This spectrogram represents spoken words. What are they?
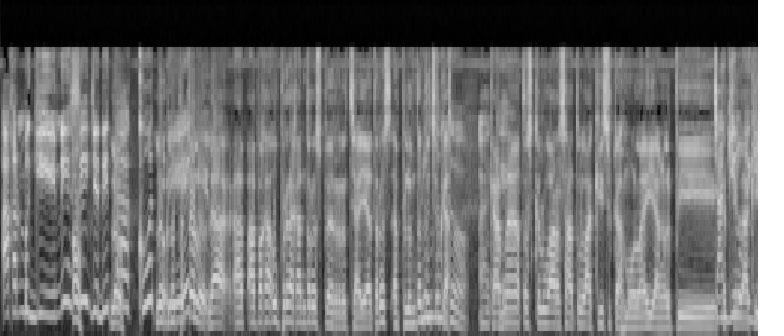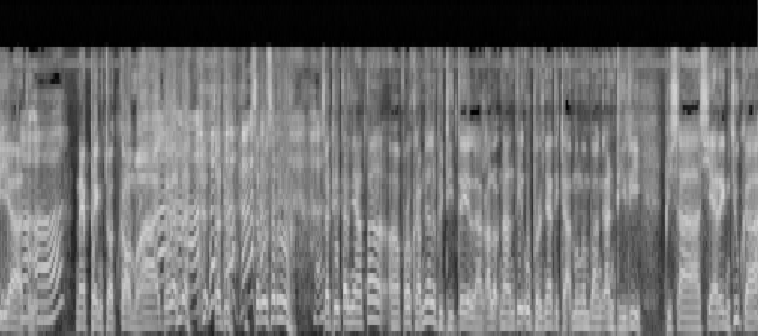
akan begini Oh, sih. Jadi loh, takut loh, loh, deh. betul loh. gitu. Lah, ap- apakah Uber akan terus berjaya terus? Eh, belum tentu Belum juga. tentu. Oke. Karena terus keluar satu lagi sudah mulai yang lebih Canggih kecil lagi, lagi. ya tuh. Uh-uh. Nebeng.com. Wah, itu kan jadi seru-seru. Jadi ternyata eh, programnya lebih detail lah. Kalau nanti Ubernya tidak mengembangkan diri, bisa sharing juga,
